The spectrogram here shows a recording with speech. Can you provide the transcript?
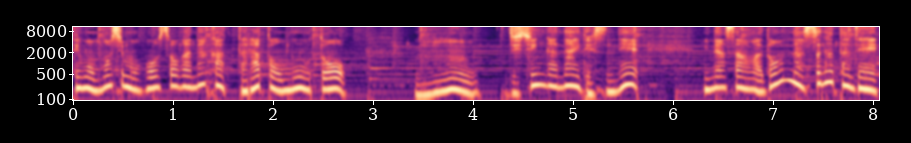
でももしも放送がなかったらと思うとうん自信がないですね。皆さんはどんな姿で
